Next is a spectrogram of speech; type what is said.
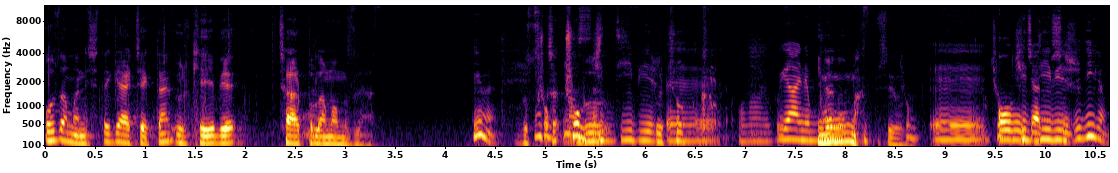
O zaman işte gerçekten ülkeyi bir çarpılamamız lazım. Değil mi? Bu Çok çok bu- ciddi bir bu çok e, olay bu. Yani bu inanılmaz bir şey oldu. çok e, çok Olmayacak ciddi bir şey de değil ama.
